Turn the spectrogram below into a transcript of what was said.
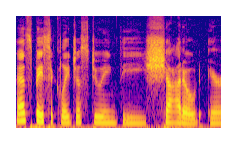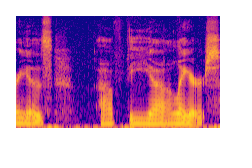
That's basically just doing the shadowed areas of the uh, layers.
